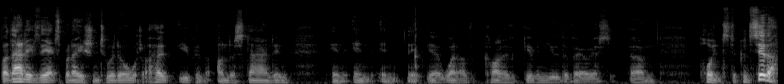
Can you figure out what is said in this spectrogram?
But that is the explanation to it all, which I hope you can understand in in in, in, in you know when I've kind of given you the various. Um, points to consider.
